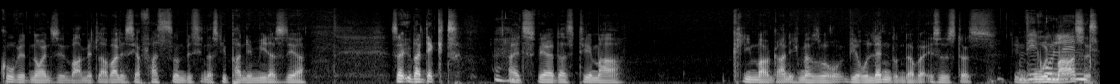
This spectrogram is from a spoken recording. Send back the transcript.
Covid-19 war. Mittlerweile ist ja fast so ein bisschen, dass die Pandemie das sehr, sehr überdeckt, als wäre das Thema Klima gar nicht mehr so virulent und dabei ist es das in hohem Maße. Virulent.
